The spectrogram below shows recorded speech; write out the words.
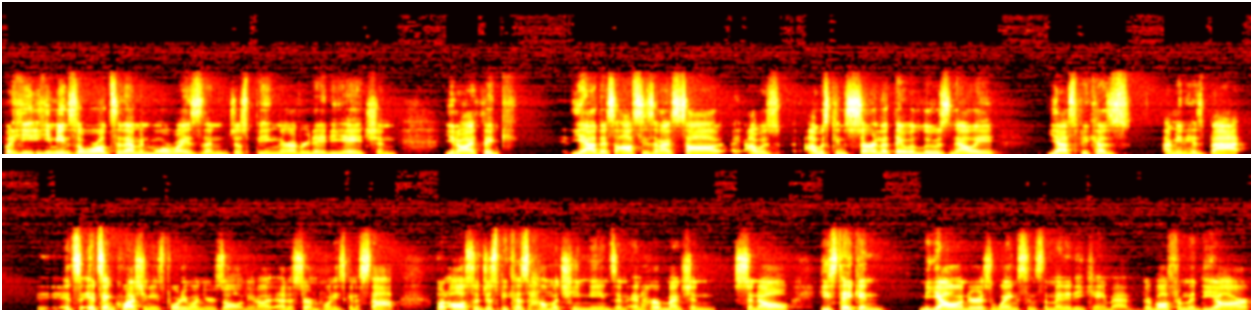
But he he means the world to them in more ways than just being their everyday DH. And you know, I think yeah, this offseason I saw I was I was concerned that they would lose Nelly. Yes, because I mean his bat it's it's in question. He's 41 years old. You know, at a certain point, he's going to stop. But also just because how much he means, and, and Herb mentioned Sano, he's taken Miguel under his wing since the minute he came in. They're both from the DR.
